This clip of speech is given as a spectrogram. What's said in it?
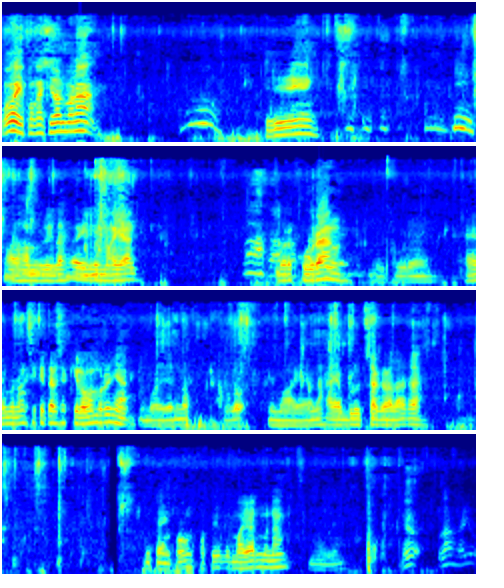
Woi, penghasilan mana? Ing. Alhamdulillah, eh lumayan. Berkurang. Berkurang. Saya menang sekitar sekilo menurutnya. Lumayan lah. Kilo. Lumayan lah, ayam belut segala dah. Kita engkong, tapi lumayan menang. Lumayan. Yuk, pulang ayo.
